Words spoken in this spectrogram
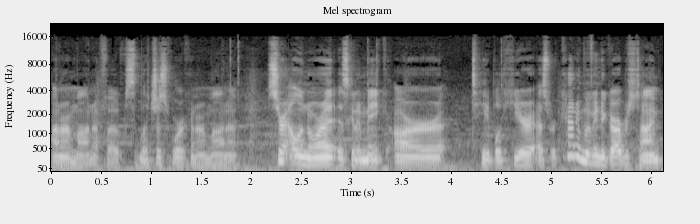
on our mana, folks. Let's just work on our mana. Sir Eleonora is going to make our table here as we're kind of moving to garbage time.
